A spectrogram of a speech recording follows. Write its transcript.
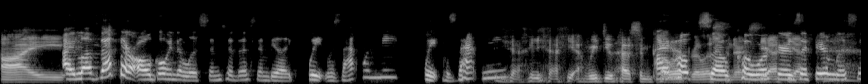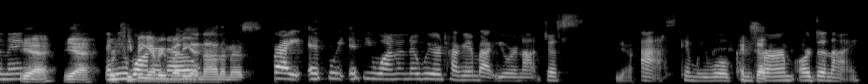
I I love that they're all going to listen to this and be like, wait, was that one me? Wait, was that me? Yeah, yeah, yeah. We do have some I hope so, listeners. coworkers, yeah, yeah. if you're listening. Yeah, yeah. and We're keeping everybody know- anonymous. Right. If we if you want to know we were talking about you or not, just Yeah. ask and we will Except- confirm or deny.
